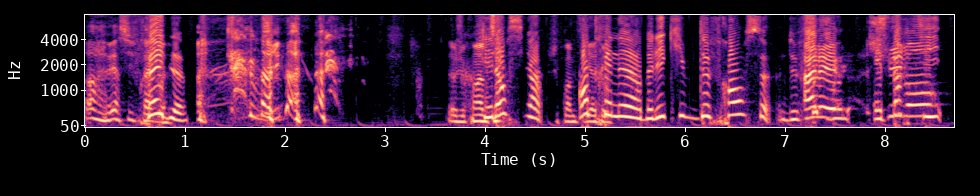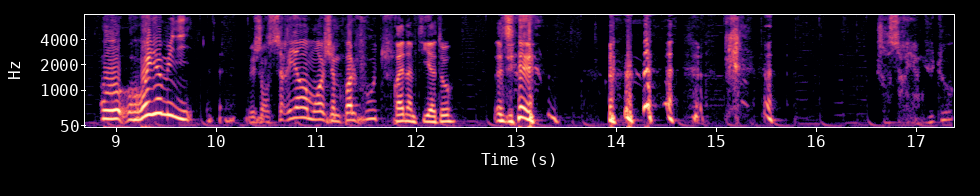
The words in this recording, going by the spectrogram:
Ah, merci Fred. Fred, Je prends un qui est petit... l'ancien je prends un petit gâteau. entraîneur de l'équipe de France de Allez, football, est suivant. parti au Royaume-Uni. Mais j'en sais rien, moi, j'aime pas le foot. Fred, un petit gâteau. J'en sais rien du tout.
